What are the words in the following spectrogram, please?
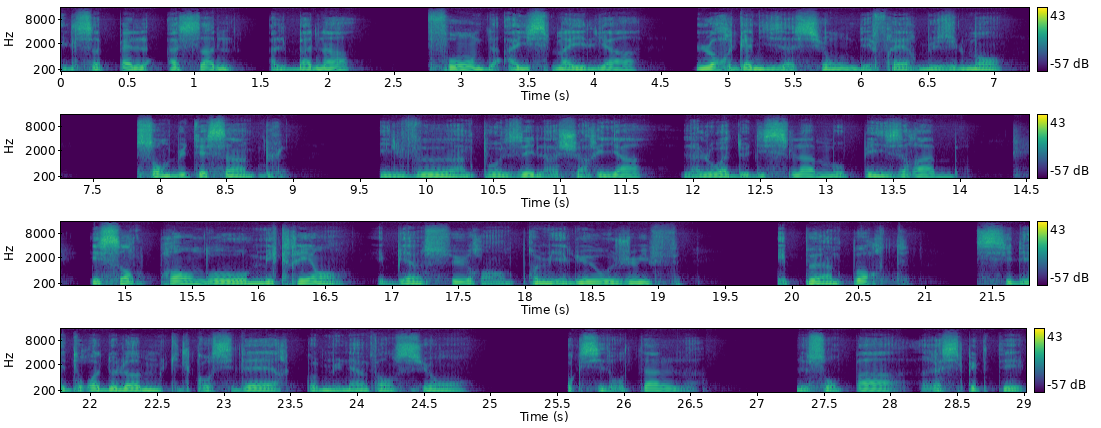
il s'appelle Hassan al-Banna, fonde à Ismaïlia l'organisation des frères musulmans. Son but est simple. Il veut imposer la charia, la loi de l'islam, aux pays arabes et s'en prendre aux mécréants, et bien sûr en premier lieu aux juifs. Et peu importe si les droits de l'homme qu'il considère comme une invention occidentale ne sont pas respectés.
